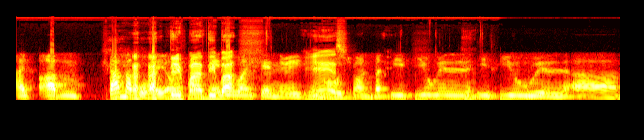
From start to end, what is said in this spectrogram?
And, um, tama po kayo. Di ba, Um, di ba? Anyone can raise Yes. a motion. But if you will, if you will um,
